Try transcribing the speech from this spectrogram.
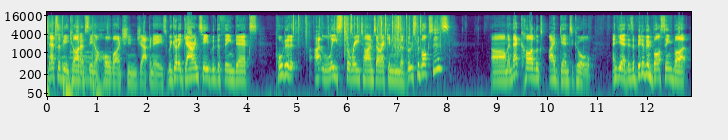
That's a V card I've seen a whole bunch in Japanese. We got it guaranteed with the theme decks. Pulled it at least three times, I reckon, in the booster boxes. Um, and that card looks identical. And yeah, there's a bit of embossing, but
